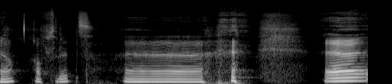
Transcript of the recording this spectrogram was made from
ja, absolutt. Uh,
